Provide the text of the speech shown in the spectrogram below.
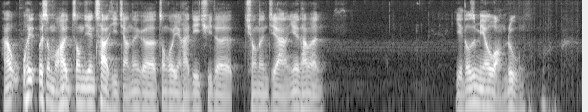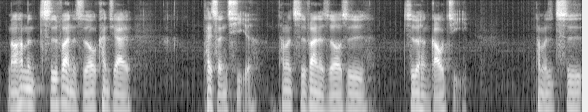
还为为什么会中间岔题讲那个中国沿海地区的穷人家？因为他们也都是没有网络，然后他们吃饭的时候看起来太神奇了。他们吃饭的时候是吃的很高级，他们是吃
